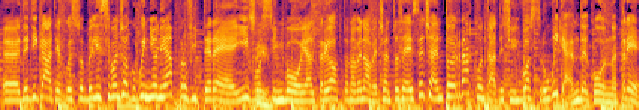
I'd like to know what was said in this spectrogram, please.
eh, dedicati a questo bellissimo gioco, quindi io ne approfitterei, Sì. fossi in voi al 3899 106 600 raccontateci il vostro weekend con tre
